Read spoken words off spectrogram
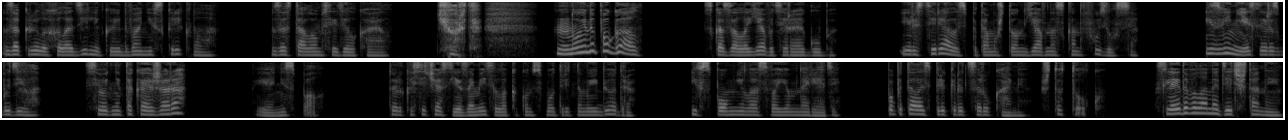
Закрыла холодильник и едва не вскрикнула. За столом сидел Кайл. «Чёрт! Ну и напугал!» — сказала я, вытирая губы. И растерялась, потому что он явно сконфузился. «Извини, если разбудила. Сегодня такая жара». Я не спал. Только сейчас я заметила, как он смотрит на мои бедра, и вспомнила о своем наряде. Попыталась прикрыться руками. Что толку? Следовало надеть штаны.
